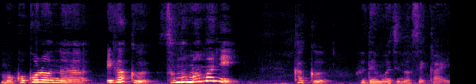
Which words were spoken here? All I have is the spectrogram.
もう心の描くそのままに書く筆文字の世界を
